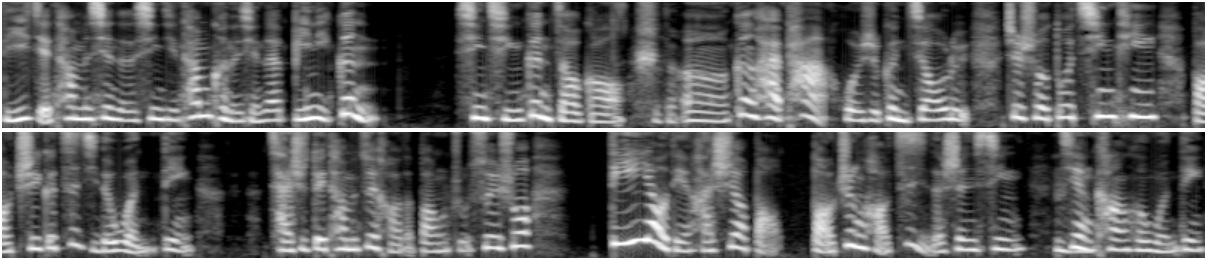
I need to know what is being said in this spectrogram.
理解他们现在的心情。他们可能现在比你更心情更糟糕，是的，嗯，更害怕或者是更焦虑。这时候多倾听，保持一个自己的稳定，才是对他们最好的帮助。所以说，第一要点还是要保。保证好自己的身心健康和稳定，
